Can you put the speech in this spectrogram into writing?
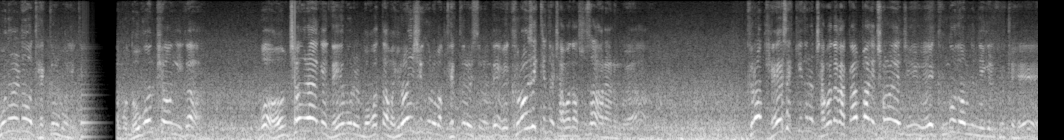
오늘도 댓글 보니까 뭐 노건평이가 뭐 엄청나게 뇌물을 먹었다 뭐 이런 식으로 막 댓글을 쓰는데 왜 그런 새끼들 잡아다 수사 안 하는 거야 그런 개새끼들은 잡아다가 깜빡이 쳐놔야지 왜 근거도 없는 얘기를 그렇게 해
